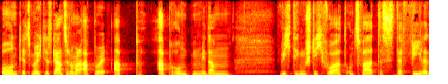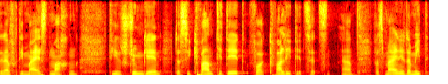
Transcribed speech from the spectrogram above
Und jetzt möchte ich das Ganze nochmal ab, ab, abrunden mit einem wichtigen Stichwort. Und zwar, das ist der Fehler, den einfach die meisten machen, die ins Gym gehen, dass sie Quantität vor Qualität setzen. Ja? Was meine ich damit?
